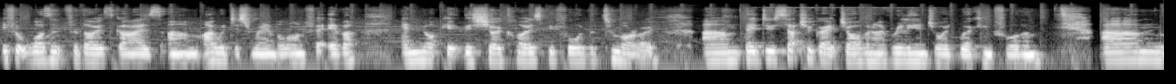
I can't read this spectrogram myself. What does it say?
If it wasn't for those guys, um, I would just ramble on forever and not get this show closed before the tomorrow. Um, they do such a great job, and I've really enjoyed working for them. Um,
